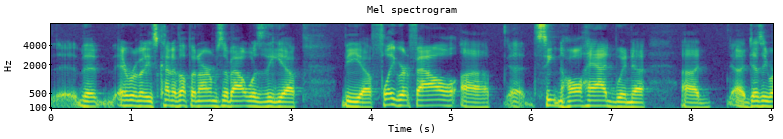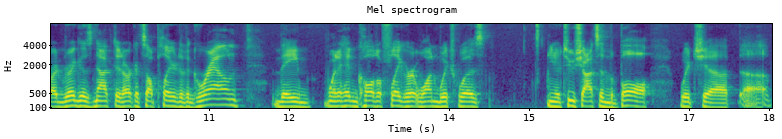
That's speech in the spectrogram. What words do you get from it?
that everybody's kind of up in arms about was the uh, the flagrant foul Seton Hall had when Desi Rodriguez knocked an Arkansas player to the ground. They went ahead and called a flagrant one, which was you know two shots in the ball which uh, uh,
